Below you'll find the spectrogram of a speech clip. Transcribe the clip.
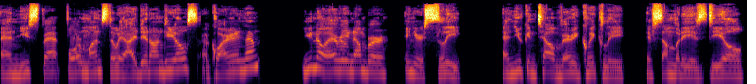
and you spent four months the way I did on deals, acquiring them, you know every number in your sleep and you can tell very quickly if somebody is deal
